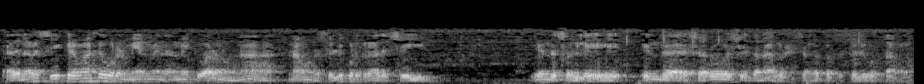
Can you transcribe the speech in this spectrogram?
அதனால சீக்கிரமாக ஒரு மேன்மை நன்மைக்கு வரணும்னா நான் ஒன்று சொல்லிக் கொடுக்குறேன் அதை செய். என்று சொல்லி இந்த சர்வஸ்வ தனாகிருஷ்ண சங்கத்தை சொல்லி கொடுத்தாங்களாம்.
